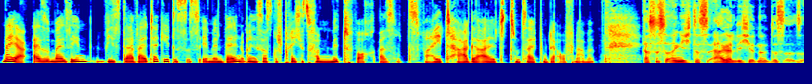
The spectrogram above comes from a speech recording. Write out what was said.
Naja, also mal sehen, wie es da weitergeht. Das ist eben in Wellen. Übrigens, das Gespräch ist von Mittwoch, also zwei Tage alt zum Zeitpunkt der Aufnahme. Das ist eigentlich das Ärgerliche, ne? Das, also,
